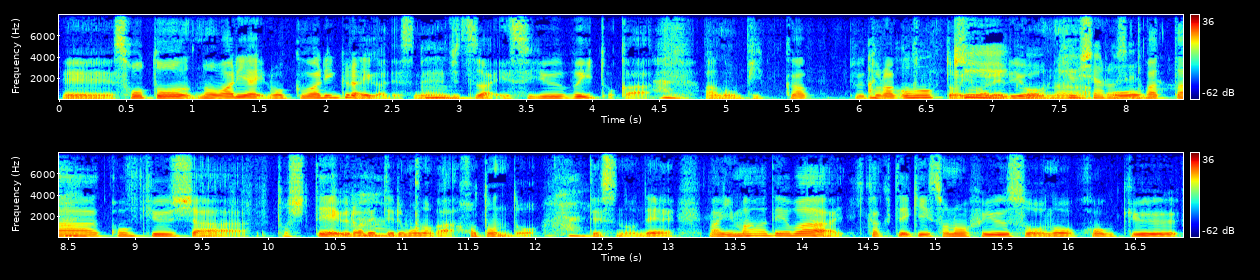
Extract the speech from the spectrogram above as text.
えー、相当の割合6割ぐらいがですね、うん、実は SUV とか、はい、あのピックアップトラックと言われるような大型高級車として売られているものがほとんどですので、まあ、今までは比較的その富裕層の高級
